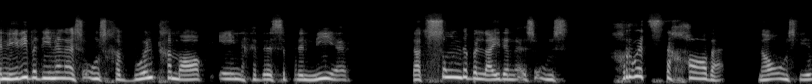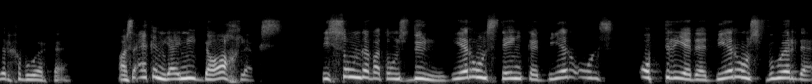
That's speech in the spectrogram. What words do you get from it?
In hierdie bediening is ons gewoond gemaak en gedissiplineer dat sondebelyding is ons grootste gawe na ons wedergeboorte. As ek en jy nie daagliks die sonde wat ons doen, deur ons denke, deur ons optrede, deur ons woorde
